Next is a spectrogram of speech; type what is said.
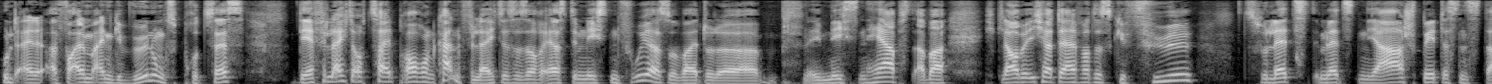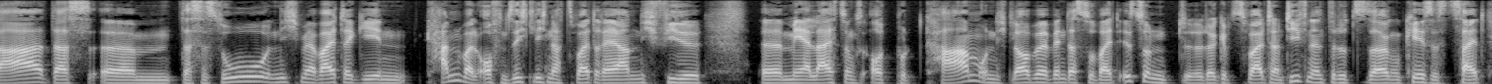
und ein, vor allem ein Gewöhnungsprozess, der vielleicht auch Zeit brauchen kann. Vielleicht ist es auch erst im nächsten Frühjahr soweit oder im nächsten Herbst. Aber ich glaube, ich hatte einfach das Gefühl, zuletzt im letzten Jahr spätestens da, dass, ähm, dass es so nicht mehr weitergehen kann, weil offensichtlich nach zwei, drei Jahren nicht viel äh, mehr Leistungsoutput kam. Und ich glaube, wenn das soweit ist und äh, da gibt es zwei Alternativen, entweder zu sagen, okay, es ist Zeit,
